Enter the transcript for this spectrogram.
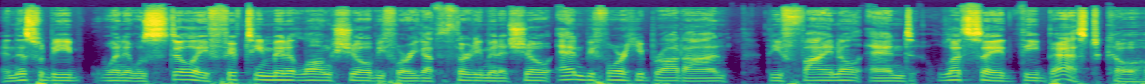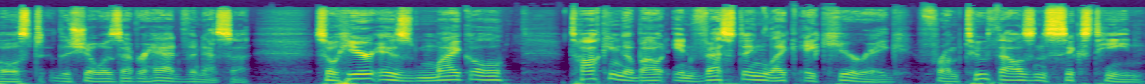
and this would be when it was still a 15 minute long show before he got the 30 minute show and before he brought on the final and let's say the best co host the show has ever had, Vanessa. So here is Michael talking about investing like a Keurig from 2016.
